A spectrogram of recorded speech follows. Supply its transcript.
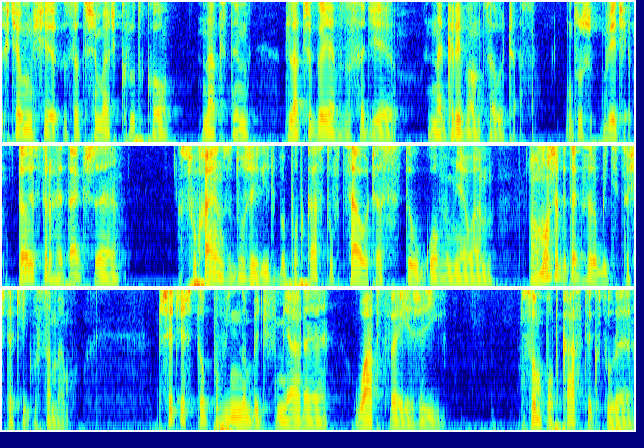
chciałbym się zatrzymać krótko nad tym, dlaczego ja w zasadzie nagrywam cały czas. Otóż wiecie, to jest trochę tak, że słuchając dużej liczby podcastów, cały czas z tyłu głowy miałem, a może by tak zrobić coś takiego samemu. Przecież to powinno być w miarę łatwe, jeżeli są podcasty, które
